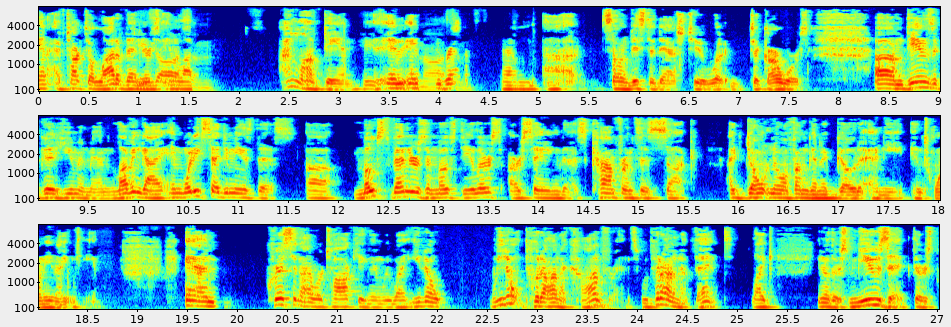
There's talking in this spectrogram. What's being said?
and I've talked to a lot of vendors He's and awesome. a lot. Of, I love Dan. He's and, and awesome. Um, uh, selling Vista Dash too. What to Car Wars. Um, Dan's a good human man, loving guy. And what he said to me is this: uh, most vendors and most dealers are saying this: conferences suck. I don't know if I'm going to go to any in 2019. And Chris and I were talking, and we went, you know, we don't put on a conference. We put on an event. Like you know, there's music, there's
